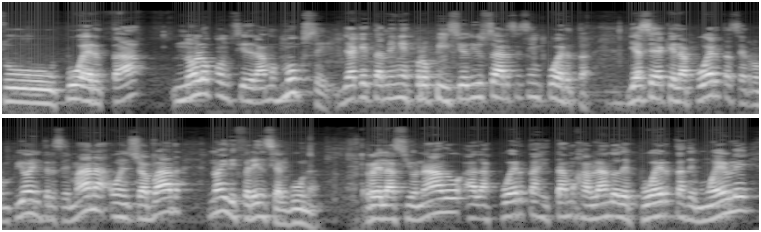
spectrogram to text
su puerta, no lo consideramos muxe, ya que también es propicio de usarse sin puerta, ya sea que la puerta se rompió entre semana o en Shabbat, no hay diferencia alguna. Relacionado a las puertas, estamos hablando de puertas de mueble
